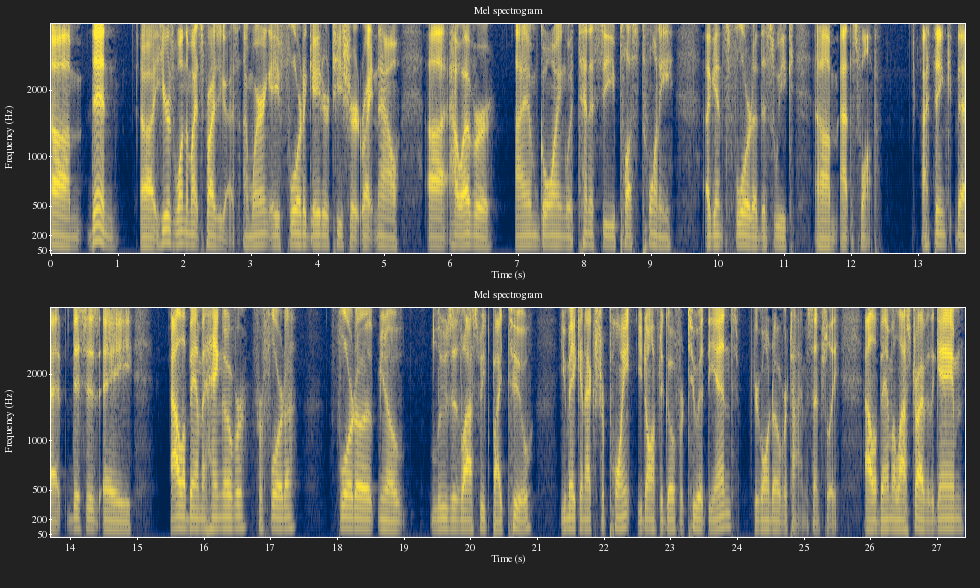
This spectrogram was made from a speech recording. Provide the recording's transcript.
Um, then uh, here's one that might surprise you guys. I'm wearing a Florida Gator T-shirt right now. Uh, however, I am going with Tennessee plus 20 against Florida this week um, at the Swamp. I think that this is a Alabama hangover for Florida. Florida, you know, loses last week by two. You make an extra point. You don't have to go for two at the end. You're going to overtime, essentially. Alabama, last drive of the game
